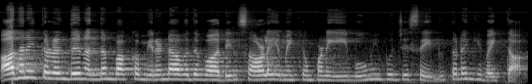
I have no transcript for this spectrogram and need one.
அதனைத் தொடர்ந்து நந்தம்பாக்கம் இரண்டாவது வார்டில் சாலை அமைக்கும் பணியை பூமி பூஜை செய்து தொடங்கி வைத்தார்.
